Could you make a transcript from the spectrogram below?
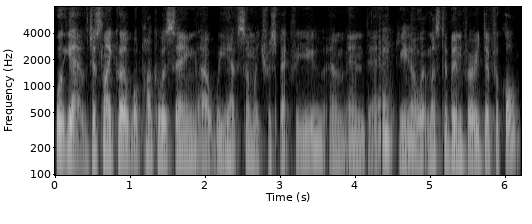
Well, yeah, just like uh, what Paco was saying, uh, we have so much respect for you, um, and, and you. you. know it must have been very difficult.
